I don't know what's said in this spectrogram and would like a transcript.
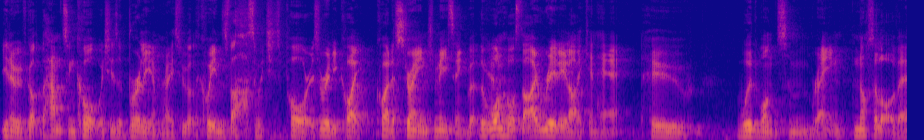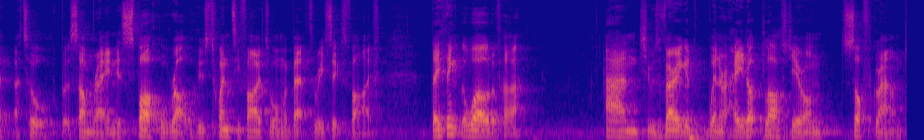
You know, we've got the Hampton Court, which is a brilliant race. We've got the Queen's Vase, which is poor. It's really quite quite a strange meeting. But the Yeah. one horse that I really like in here, who would want some rain, not a lot of it at all, but some rain, is Sparkle Roll, who's 25 to 1 with Bet365. They think the world of her, and she was a very good winner at Haydock last year on soft ground.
